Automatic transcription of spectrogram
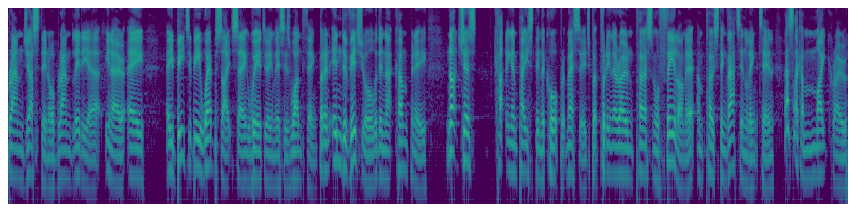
brand Justin or brand Lydia you know a a B2B website saying we're doing this is one thing but an individual within that company not just cutting and pasting the corporate message but putting their own personal feel on it and posting that in LinkedIn that's like a micro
